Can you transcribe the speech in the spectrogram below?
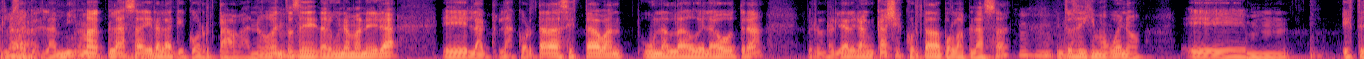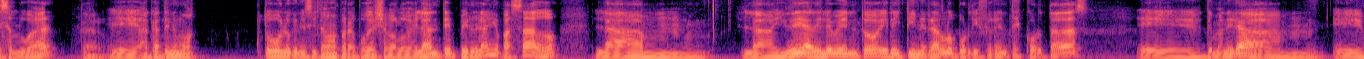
o sea, la misma claro. plaza era la que cortaba, ¿no? Entonces, de alguna manera, eh, la- las cortadas estaban una al lado de la otra, pero en realidad eran calles cortadas por la plaza. Entonces dijimos, bueno, eh, este es el lugar, Claro. eh, acá tenemos todo lo que necesitamos para poder llevarlo adelante, pero el año pasado la, mm, la idea del evento era itinerarlo por diferentes cortadas eh, de manera mm, eh,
